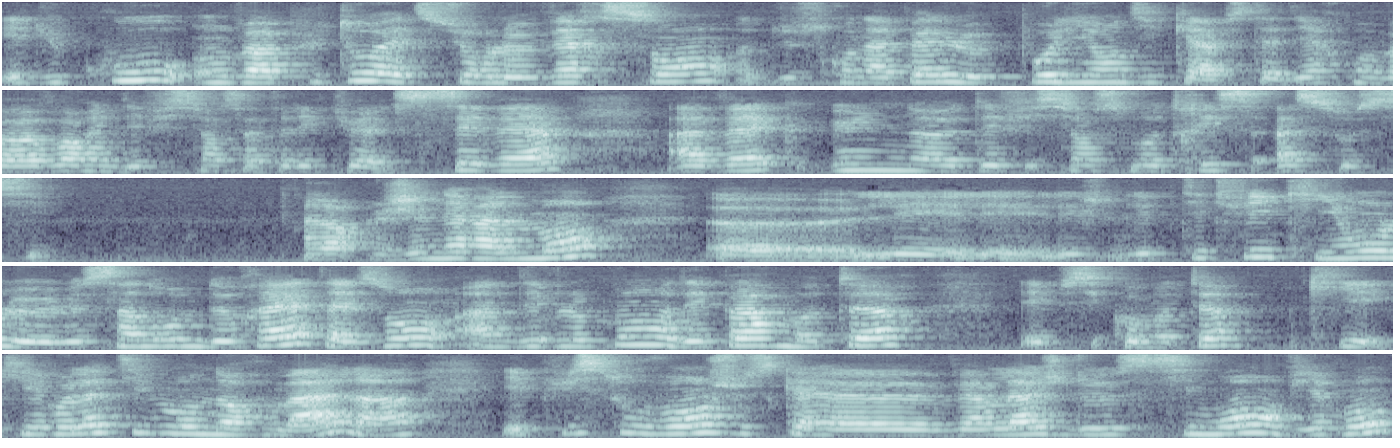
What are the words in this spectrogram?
et du coup on va plutôt être sur le versant de ce qu'on appelle le polyhandicap, c'est-à-dire qu'on va avoir une déficience intellectuelle sévère avec une déficience motrice associée. Alors généralement, euh, les, petites filles qui ont le, le syndrome de Rett, elles ont un développement au départ moteur et psychomoteur qui est, relativement normal. Hein. Et puis souvent, jusqu'à euh, vers l'âge de 6 mois environ,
